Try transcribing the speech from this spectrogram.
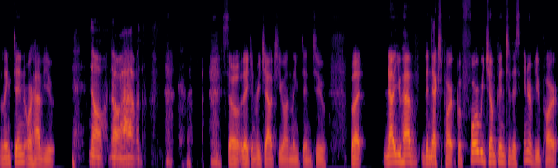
LinkedIn, or have you? No, no, I haven't. so they can reach out to you on LinkedIn too. But now you have the next part. Before we jump into this interview part,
